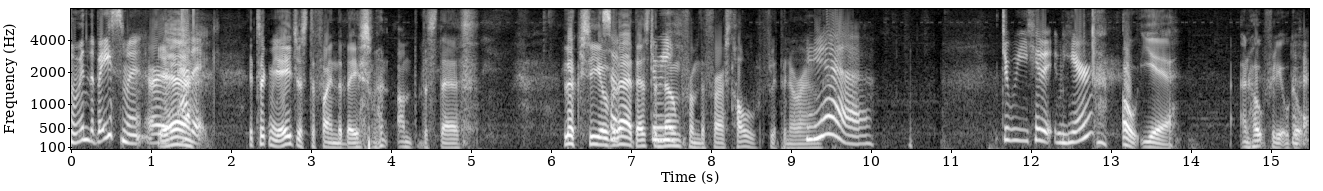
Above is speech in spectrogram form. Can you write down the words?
I'm in the basement or Yeah. attic. It took me ages to find the basement under the stairs. Look, see over So, there, there's the we- gnome from the first hole flipping around. Yeah. Do we hit it in here? Oh, yeah. And hopefully it'll go Okay.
